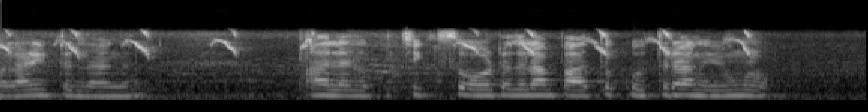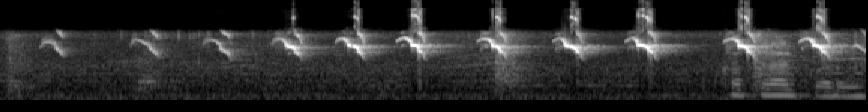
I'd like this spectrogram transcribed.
விளையாடிட்டு இருந்தாங்க. அதில் அந்த சிக்ஸ் ஓட்டுறதெல்லாம் பார்த்து குத்துறாங்க இவங்களும். கத்துறாரு பாருங்க.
